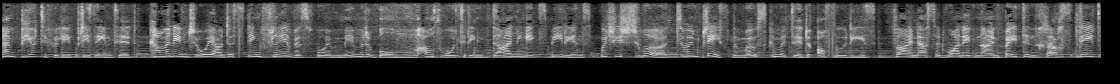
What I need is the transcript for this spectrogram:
and beautifully presented. Come and enjoy our distinct flavors for a memorable, mouth-watering dining experience, which is sure to impress the most committed of foodies. Find us at 189 Buitengracht Street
